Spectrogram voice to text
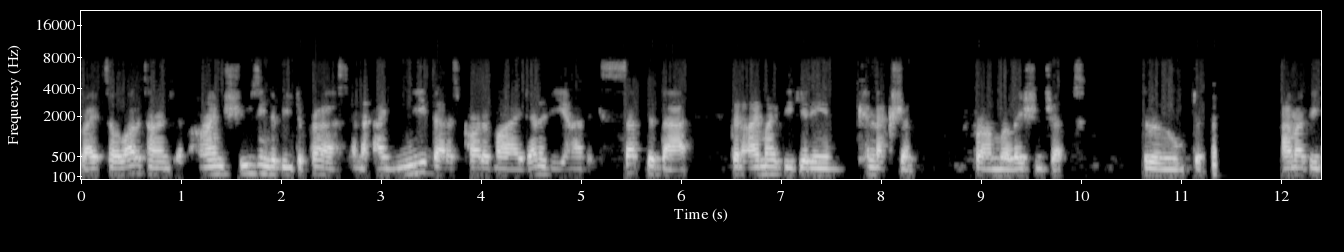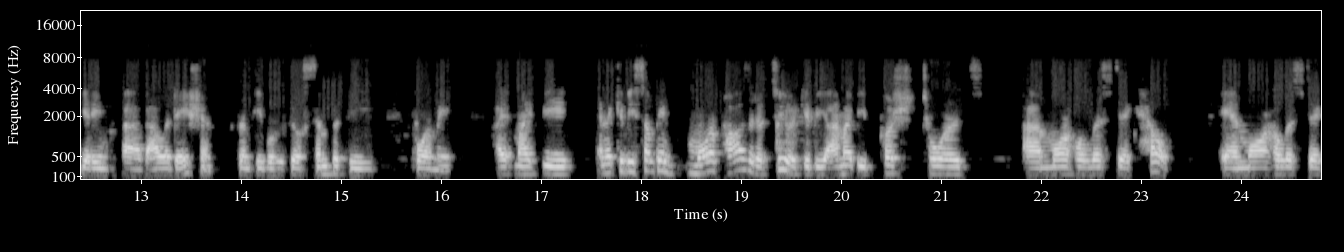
right? So a lot of times if i'm choosing to be depressed and i need that as part of my identity and i've accepted that then i might be getting connection from relationships through I might be getting uh, validation from people who feel sympathy for me. I, it might be, and it could be something more positive too. It could be I might be pushed towards uh, more holistic health and more holistic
